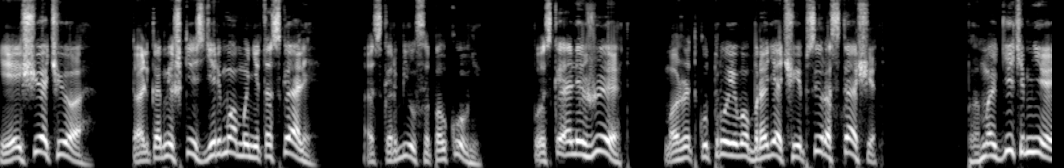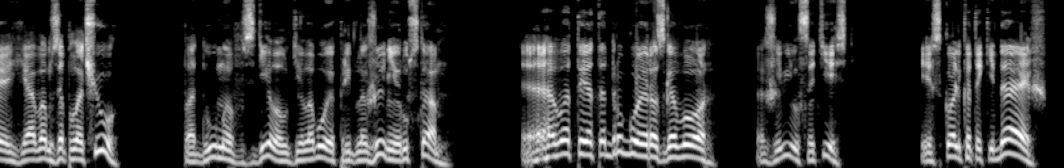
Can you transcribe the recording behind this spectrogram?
Еще чего? Только мешки с дерьмом мы не таскали. Оскорбился полковник. Пускай лежит. Может, к утру его бродячие псы растащат. «Помогите мне, я вам заплачу!» Подумав, сделал деловое предложение Рустам. «А вот это другой разговор!» оживился тесть. «И сколько ты кидаешь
